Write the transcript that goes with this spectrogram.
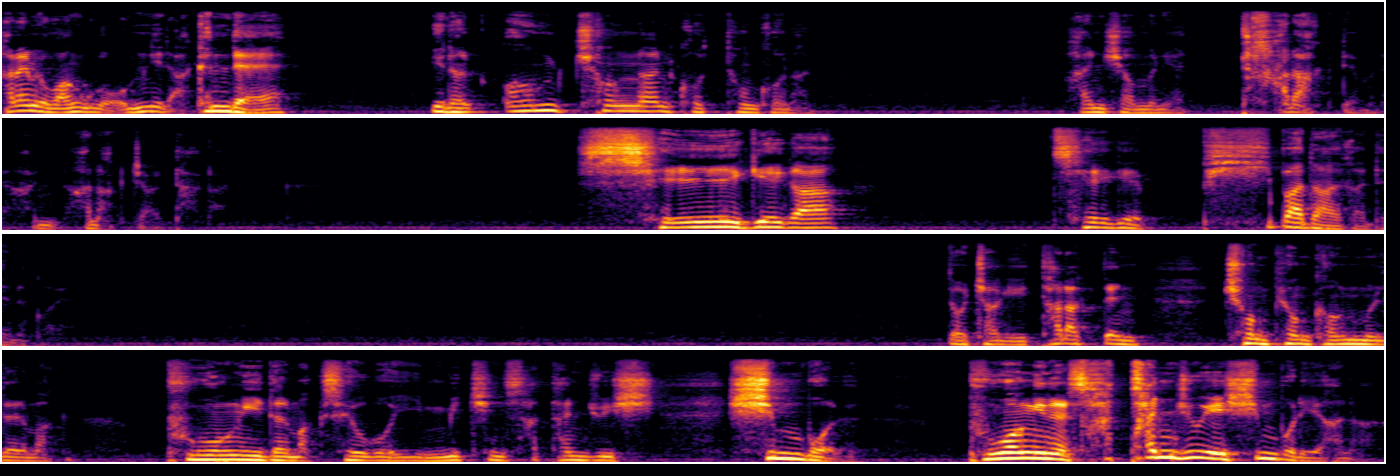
하나님의 왕국이 옵니다. 근데 이런 엄청난 고통 고난 한시 어머니의 타락 때문에 한, 한 학자 타락 세계가 세계 피바다가 되는 거예요. 또 자기 타락된 청평 건물들 막 부엉이들 막 세우고 이 미친 사탄주의 시, 심볼 부엉이는 사탄주의의 심볼이 하나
